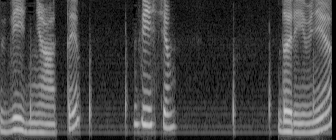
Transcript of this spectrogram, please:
відняти 8 дорівнює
